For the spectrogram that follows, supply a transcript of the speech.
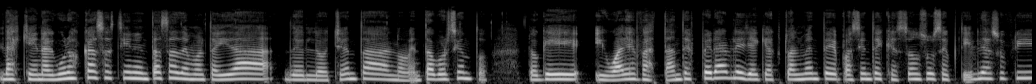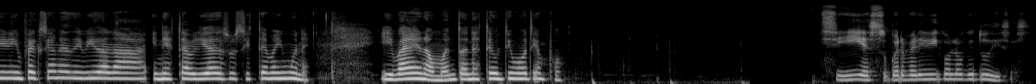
las que en algunos casos tienen tasas de mortalidad del 80 al 90%, lo que igual es bastante esperable ya que actualmente pacientes que son susceptibles a sufrir infecciones debido a la inestabilidad de su sistema inmune y van en aumento en este último tiempo. Sí, es súper verídico lo que tú dices.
